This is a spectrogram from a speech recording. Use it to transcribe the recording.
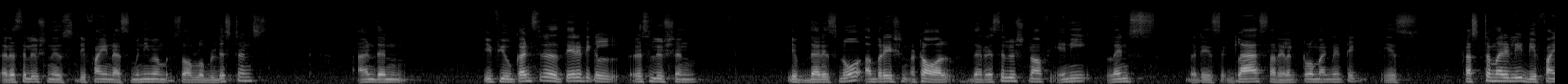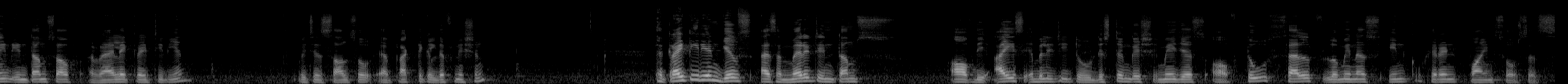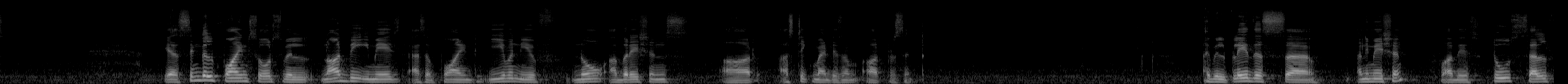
the resolution is defined as minimum resolvable distance and then if you consider the theoretical resolution if there is no aberration at all the resolution of any lens that is glass or electromagnetic is customarily defined in terms of Rayleigh criterion which is also a practical definition. The criterion gives as a merit in terms of the eye's ability to distinguish images of two self luminous incoherent point sources a single point source will not be imaged as a point even if no aberrations or astigmatism are present. I will play this uh, animation for these two self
